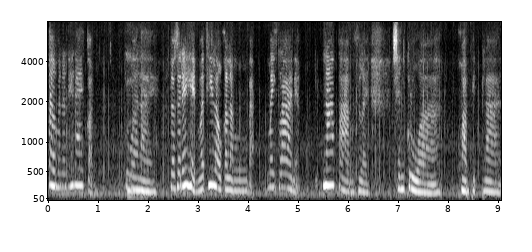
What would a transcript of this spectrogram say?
เติมมันนั้นให้ได้ก่อน กลัวอะไร เราจะได้เห็นว่าที่เรากำลังแบบไม่กล้าเนี่ย หน้าตามนคืออะไรฉันกลัวความผิดพลาด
